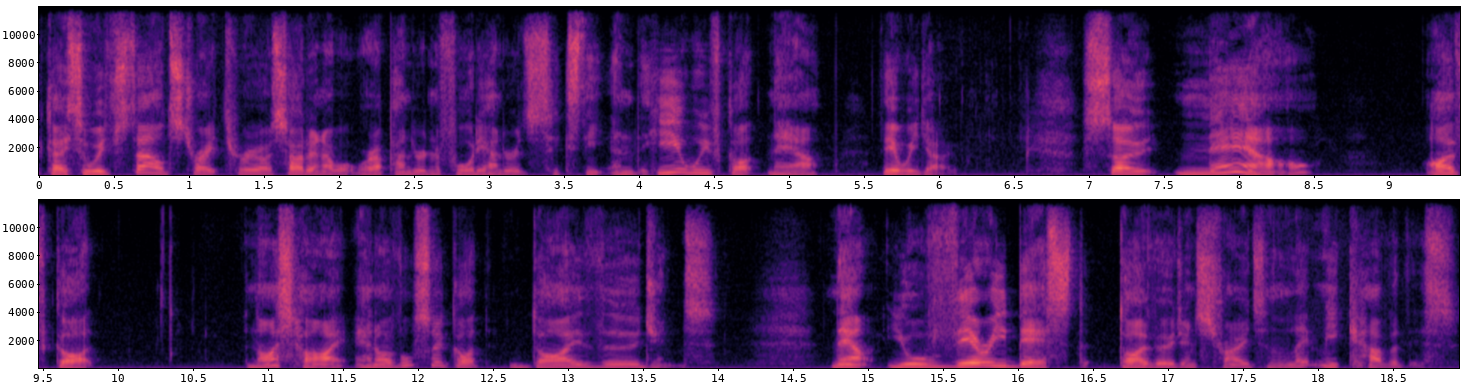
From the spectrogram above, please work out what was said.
okay so we've sailed straight through. So I don't know what we're up 140 160 and here we've got now there we go. So now I've got a nice high and I've also got divergence. Now your very best divergence trades and let me cover this.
